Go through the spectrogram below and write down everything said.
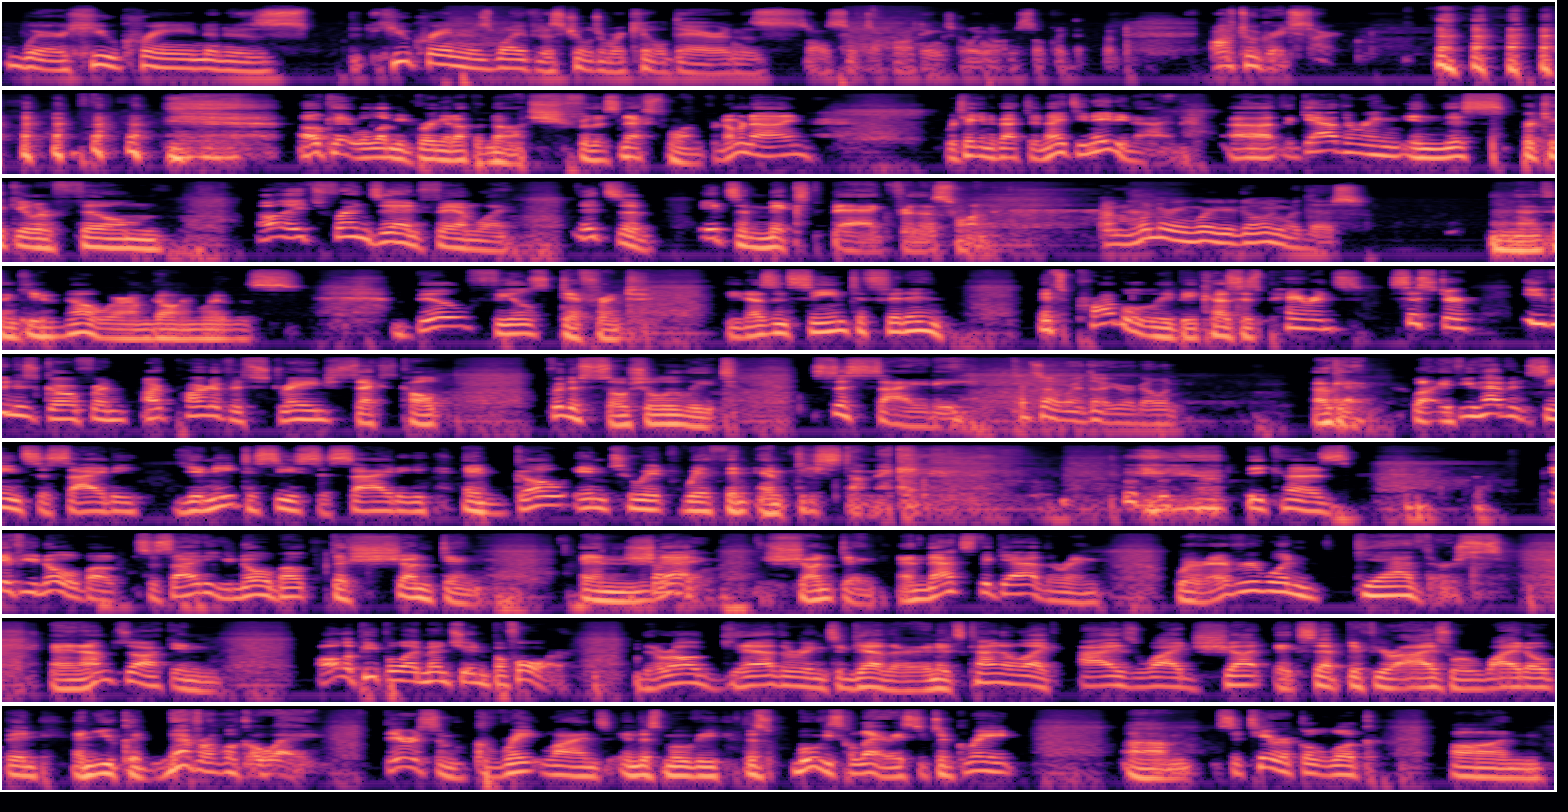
where Hugh Crain and his Hugh Crain and his wife and his children were killed there, and there's all sorts of hauntings going on and stuff like that. But off to a great start. okay, well, let me bring it up a notch for this next one. For number nine, we're taking it back to 1989. Uh, the gathering in this particular film, oh, it's friends and family. It's a it's a mixed bag for this one. I'm wondering where you're going with this. And I think you know where I'm going with this. Bill feels different. He doesn't seem to fit in. It's probably because his parents, sister, even his girlfriend are part of a strange sex cult for the social elite. Society. That's not where I thought you were going. Okay. Well, if you haven't seen Society, you need to see Society and go into it with an empty stomach. because if you know about society, you know about the shunting. And Shunting. that shunting. And that's the gathering where everyone gathers. And I'm talking all the people I mentioned before. They're all gathering together. And it's kind of like eyes wide shut, except if your eyes were wide open and you could never look away. There are some great lines in this movie. This movie's hilarious. It's a great um, satirical look on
